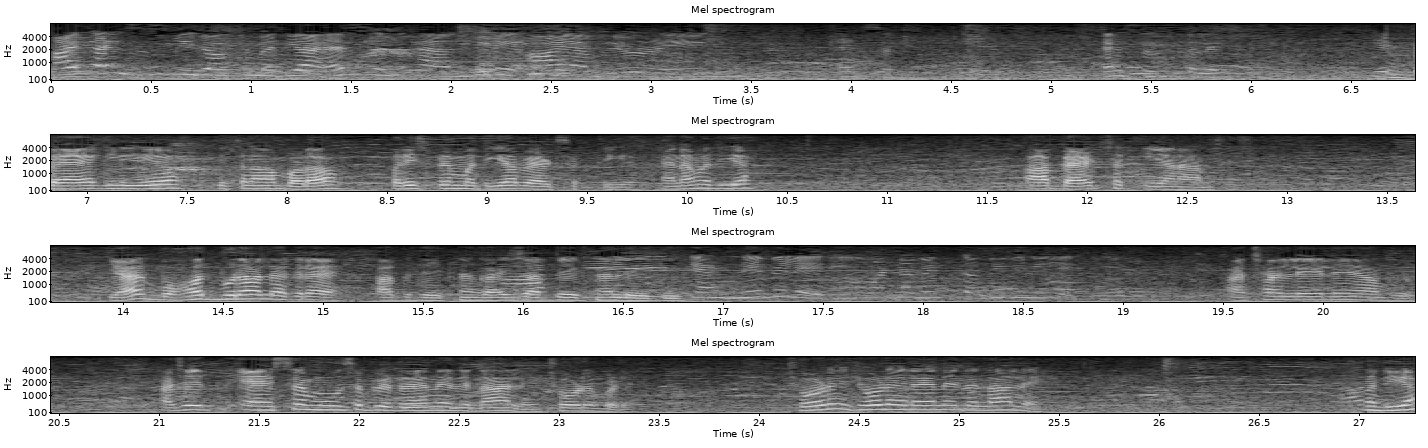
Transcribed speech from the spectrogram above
Hi guys, it's me Dr. Madhya Essen and today I am wearing Essen. Essen's collection. ये बैग लिए इतना बड़ा और इस पे मदिया बैठ सकती है। है ना मदिया? आप बैठ सकती है आराम से। यार बहुत बुरा लग रहा है। अब देखना गाइस आप देखना लेगी। कहने पे ले रही हूँ वरना मैं कभी भी नहीं लेती है। अच्छा ले लें आप अच्छा ऐसे मुँह से फिर रहने दे ना लें छोड़े पड़े। छोड़े छोड़े रहने दे ना लें। दिया?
